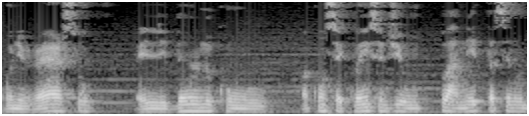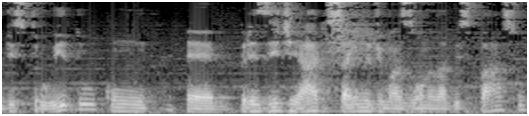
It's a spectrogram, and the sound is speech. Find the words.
universo, ele lidando com a consequência de um planeta sendo destruído, com é, presidiários saindo de uma zona lá do espaço.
